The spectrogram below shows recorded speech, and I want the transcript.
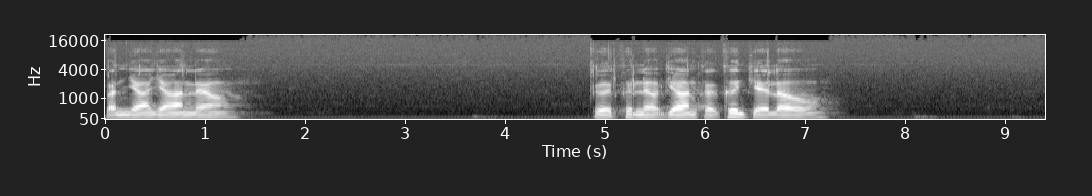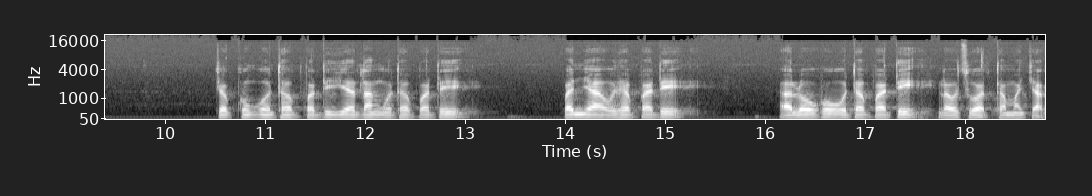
ปัญญาญาณแล้ว เกิดขึ้นแล้วยานเกิดขึ้นแก่เราจบคุงอุทปฏิยาลังอุทปฏิปัญญาอุทปฏิอโลโคอุทปฏิเราสวดธรรมจัก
